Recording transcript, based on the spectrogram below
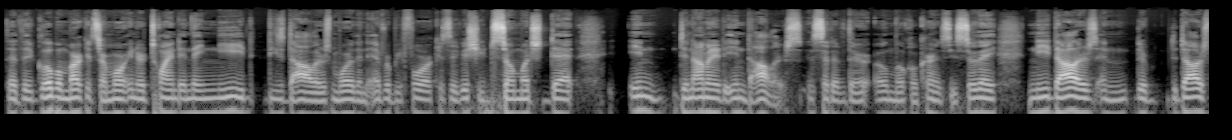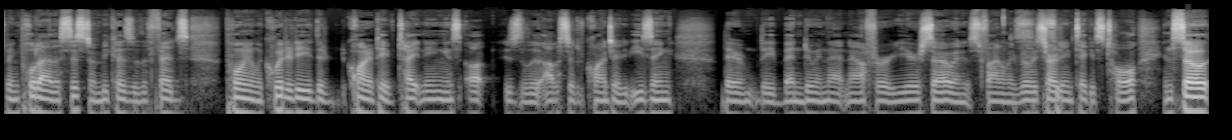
that the global markets are more intertwined, and they need these dollars more than ever before because they've issued so much debt in denominated in dollars instead of their own local currencies. So they need dollars, and they're, the dollars being pulled out of the system because of the Fed's pulling liquidity. The quantitative tightening is uh, is the opposite of quantitative easing. They're they've been doing that now for a year or so, and it's finally really starting to take its toll. And so,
